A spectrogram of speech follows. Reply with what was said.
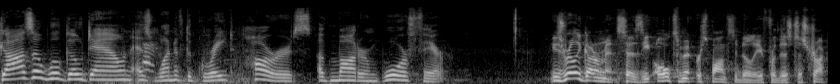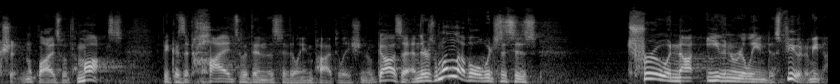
Gaza will go down as one of the great horrors of modern warfare. The Israeli government says the ultimate responsibility for this destruction lies with Hamas because it hides within the civilian population of Gaza. And there's one level at which this is true and not even really in dispute. I mean,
